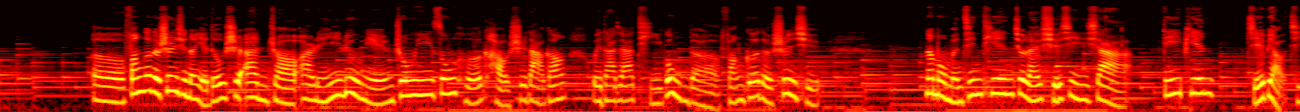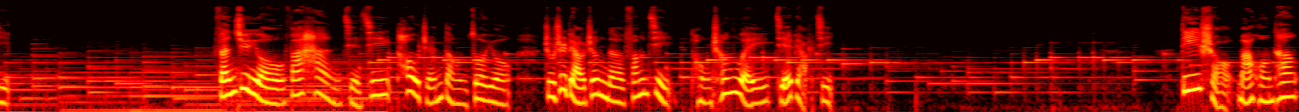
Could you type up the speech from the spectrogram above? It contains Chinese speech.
呃，方歌的顺序呢，也都是按照二零一六年中医综合考试大纲为大家提供的方歌的顺序。那么，我们今天就来学习一下第一篇解表剂。凡具有发汗、解肌、透疹等作用。主治表症的方剂统称为解表剂。第一首麻黄汤。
